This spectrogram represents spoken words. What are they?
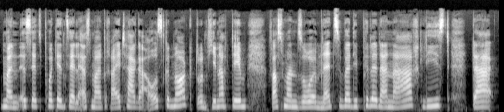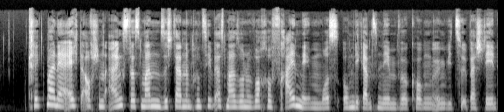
man ist jetzt potenziell erstmal drei Tage ausgenockt und je nachdem, was man so im Netz über die Pille danach liest, da kriegt man ja echt auch schon Angst, dass man sich dann im Prinzip erstmal so eine Woche frei nehmen muss, um die ganzen Nebenwirkungen irgendwie zu überstehen.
